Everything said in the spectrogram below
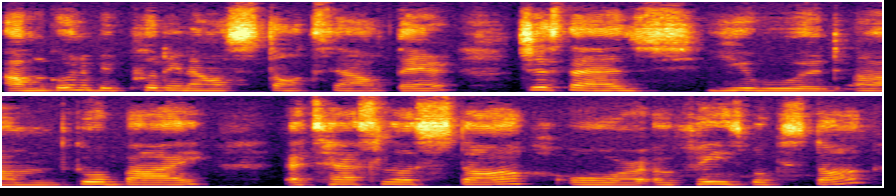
I'm going to be putting out stocks out there, just as you would um, go buy a Tesla stock or a Facebook stock.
